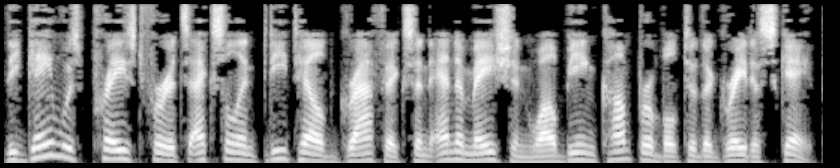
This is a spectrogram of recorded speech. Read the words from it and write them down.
The game was praised for its excellent detailed graphics and animation while being comparable to The Great Escape.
